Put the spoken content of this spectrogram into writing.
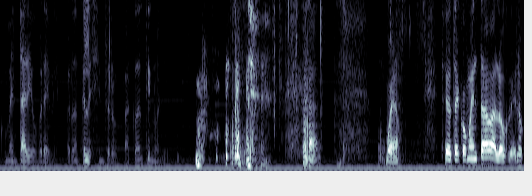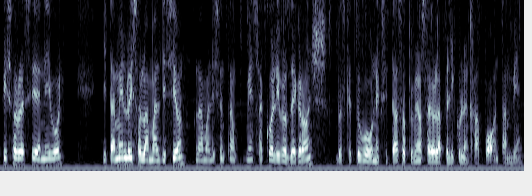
comentario breve. Perdón que les interrumpa. Continúen. bueno, te comentaba lo, lo que hizo Resident Evil y también lo hizo La Maldición. La Maldición también sacó libros de grunge. Ves que tuvo un exitazo. Primero salió la película en Japón también.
